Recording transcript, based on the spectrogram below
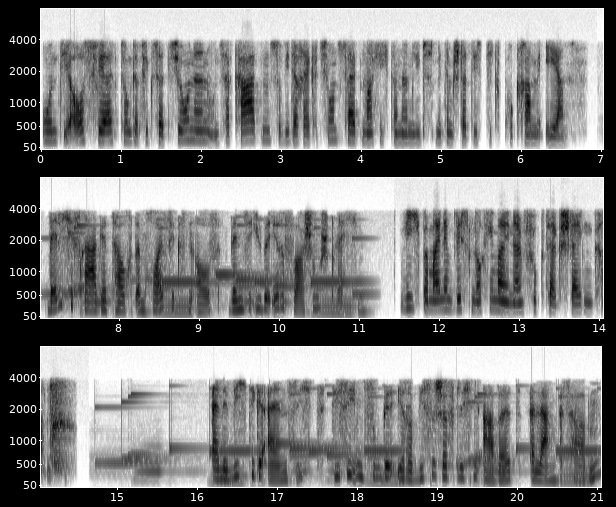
Und die Auswertung der Fixationen und Sarkaden sowie der Reaktionszeit mache ich dann am liebsten mit dem Statistikprogramm R. Welche Frage taucht am häufigsten auf, wenn Sie über Ihre Forschung sprechen? Wie ich bei meinem Wissen noch immer in ein Flugzeug steigen kann. Eine wichtige Einsicht, die Sie im Zuge Ihrer wissenschaftlichen Arbeit erlangt haben,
